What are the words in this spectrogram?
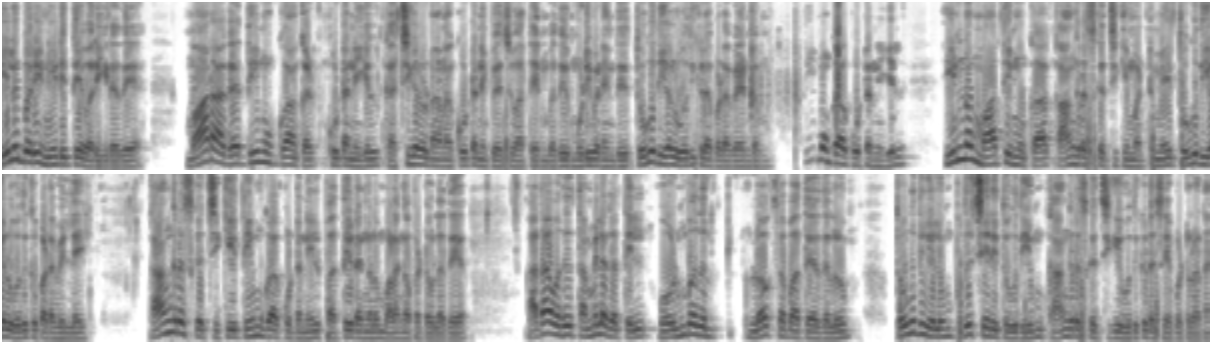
இழுபறி நீடித்தே வருகிறது. மாறாக திமுக கூட்டணியில் கட்சிகளுடனான கூட்டணி பேச்சுவார்த்தை என்பது முடிவடைந்து தொகுதிகள் ஒதுக்கிடப்பட வேண்டும். திமுக கூட்டணியில் இன்னும் மதிமுக காங்கிரஸ் கட்சிக்கு மட்டுமே தொகுதிகள் ஒதுக்கப்படவில்லை. காங்கிரஸ் கட்சிக்கு திமுக கூட்டணியில் பத்து இடங்களும் வழங்கப்பட்டுள்ளது. அதாவது தமிழகத்தில் ஒன்பது லோக்சபா தேர்தலும் தொகுதிகளும் புதுச்சேரி தொகுதியும் காங்கிரஸ் கட்சிக்கு ஒதுக்கீடு செய்யப்பட்டுள்ளன.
